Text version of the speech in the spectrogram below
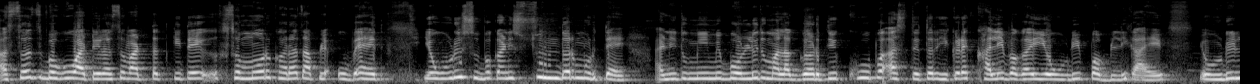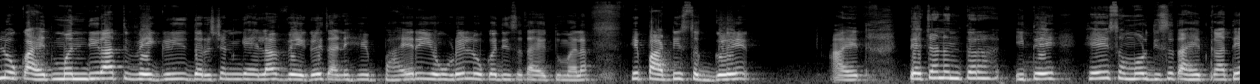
असंच बघू वाटेल असं वाटतात की ते समोर खरंच आपले उभे आहेत. एवढी सुबक आणि सुंदर मूर्ती आहे. आणि तुम्ही मी बोलली तुम्हाला गर्दी खूप असते तर इकडे खाली बघा एवढी पब्लिक आहे एवढी लोक आहेत मंदिरात वेगळी दर्शन घ्यायला वेगळेच आणि हे बाहेर एवढे लोक दिसत आहेत तुम्हाला. हे पाठी सगळे आहेत. त्याच्यानंतर इथे हे समोर दिसत आहेत का ते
